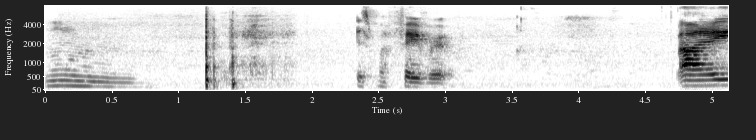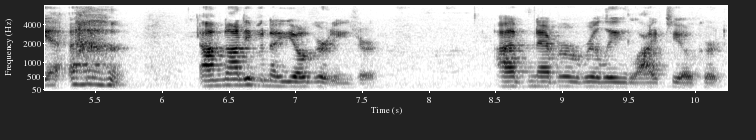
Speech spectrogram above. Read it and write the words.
Mmm is my favorite. I I'm not even a yogurt eater. I've never really liked yogurt,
